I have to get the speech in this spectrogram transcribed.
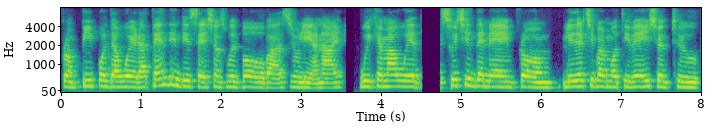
from people that were attending these sessions with both of us julie and i we came out with switching the name from leadership and motivation to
